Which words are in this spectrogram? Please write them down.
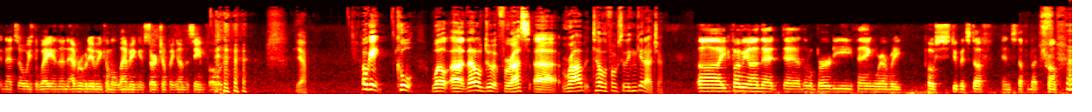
and that's always the way. And then everybody will become a lemming and start jumping on the same forward. Yeah. Okay, cool. Well, uh, that'll do it for us. Uh, Rob, tell the folks so they can get at you. uh, you can find me on that uh, little birdie thing where everybody posts stupid stuff and stuff about Trump. uh,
